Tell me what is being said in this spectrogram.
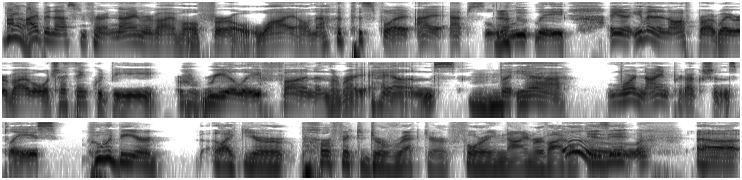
Yeah. I, have been asking for a nine revival for a while now. At this point, I absolutely, you know, even an off Broadway revival, which I think would be really fun in the right hands. Mhm. But yeah, more nine productions, please. Who would be your like your perfect director for a nine revival? Ooh. Is it uh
